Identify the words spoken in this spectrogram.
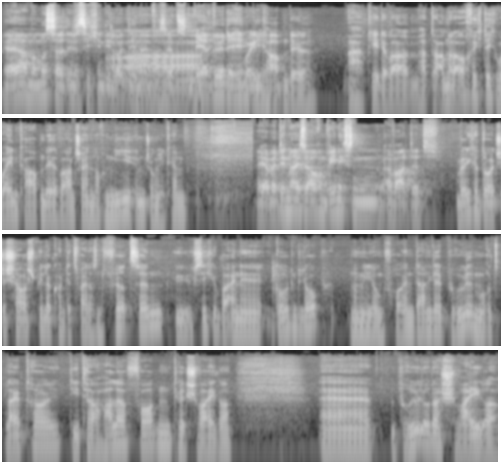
Ja, ja, man muss halt sich in die Leute ah, hineinversetzen. Wer würde hingehen? Wayne Carpendale. Ah, okay, der war, hat der andere auch richtig. Wayne Carpendale war anscheinend noch nie im Dschungelcamp. Ja, bei dem habe ich es ja auch am wenigsten erwartet. Welcher deutsche Schauspieler konnte 2014 sich über eine Golden Globe-Nominierung freuen? Daniel Brühl, Moritz Bleibtreu, Dieter Haller, Vorden, Till Schweiger. Äh, Brühl oder Schweiger?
